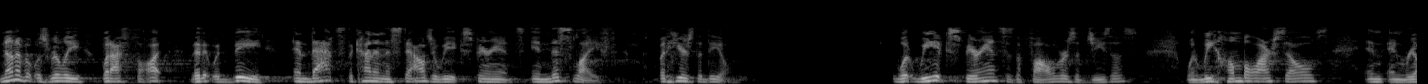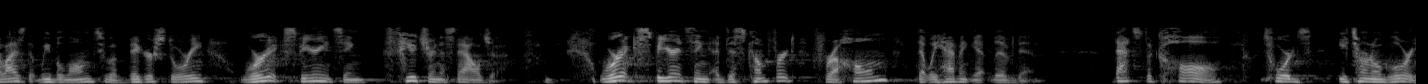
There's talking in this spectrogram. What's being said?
none of it was really what I thought that it would be. And that's the kind of nostalgia we experience in this life. But here's the deal. What we experience as the followers of Jesus, when we humble ourselves and, and realize that we belong to a bigger story, we're experiencing future nostalgia. We're experiencing a discomfort for a home that we haven't yet lived in. That's the call towards eternal glory.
